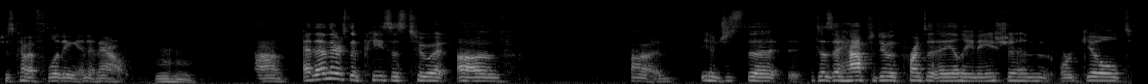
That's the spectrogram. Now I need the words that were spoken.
just kind of flitting in and out. Mm-hmm. Um, and then there's the pieces to it of, uh, you know, just the does it have to do with parental alienation or guilt,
